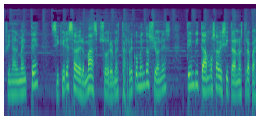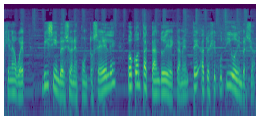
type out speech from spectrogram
Finalmente, si quieres saber más sobre nuestras recomendaciones, te invitamos a visitar nuestra página web viceinversiones.cl o contactando directamente a tu ejecutivo de inversión.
